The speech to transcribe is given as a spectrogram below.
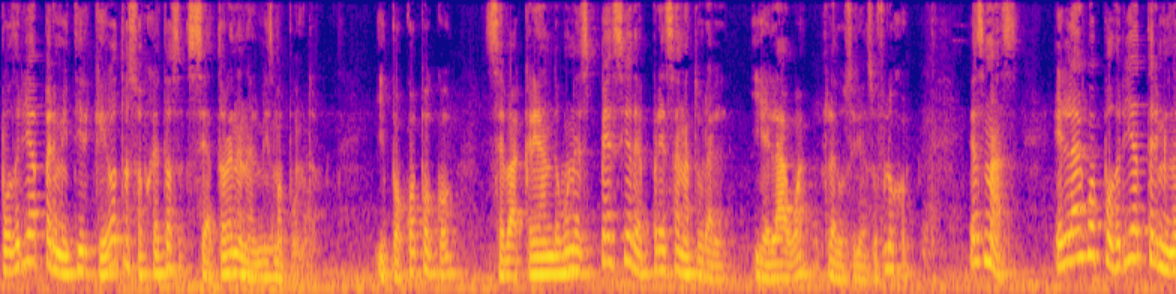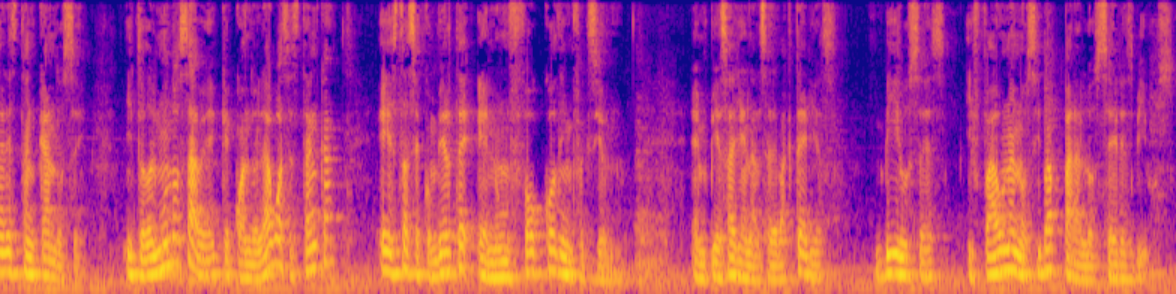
podría permitir que otros objetos se atoren en el mismo punto. Y poco a poco se va creando una especie de presa natural y el agua reduciría su flujo. Es más, el agua podría terminar estancándose, y todo el mundo sabe que cuando el agua se estanca, ésta se convierte en un foco de infección. Empieza a llenarse de bacterias, viruses y fauna nociva para los seres vivos.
